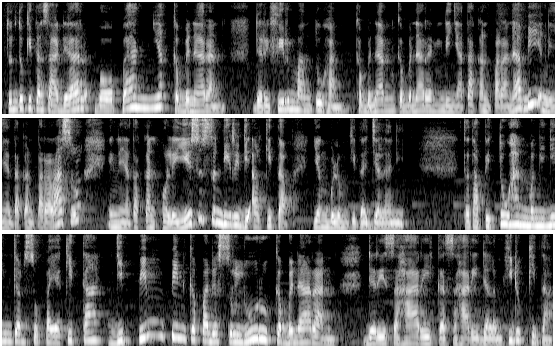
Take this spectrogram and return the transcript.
Tentu kita sadar bahwa banyak kebenaran dari firman Tuhan, kebenaran-kebenaran yang dinyatakan para nabi, yang dinyatakan para rasul, yang dinyatakan oleh Yesus sendiri di Alkitab yang belum kita jalani. Tetapi Tuhan menginginkan supaya kita dipimpin kepada seluruh kebenaran dari sehari ke sehari dalam hidup kita.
